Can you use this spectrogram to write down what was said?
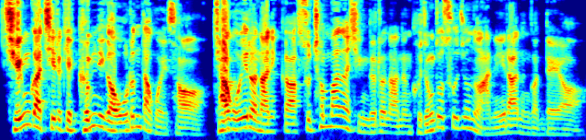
지금같이 이렇게 금리가 오른다고 해서 자고 일어나니까 수천만 원씩 늘어나는 그 정도 수준은 아니라는 건데요.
